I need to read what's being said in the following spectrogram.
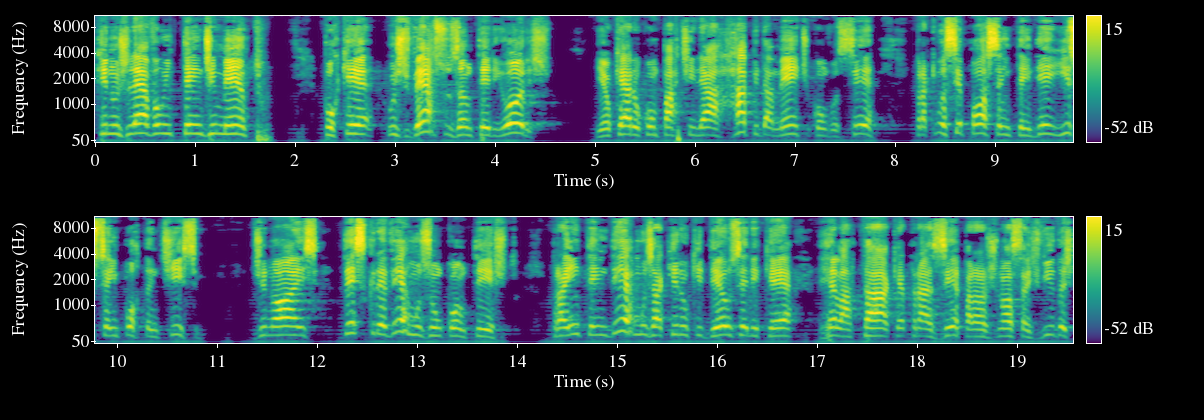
que nos leva ao entendimento, porque os versos anteriores, e eu quero compartilhar rapidamente com você, para que você possa entender, e isso é importantíssimo, de nós descrevermos um contexto, para entendermos aquilo que Deus ele quer relatar, quer trazer para as nossas vidas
